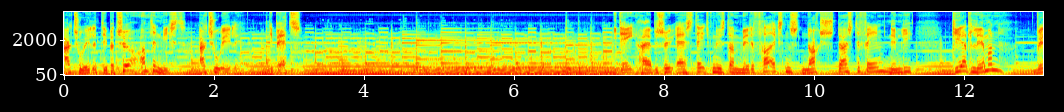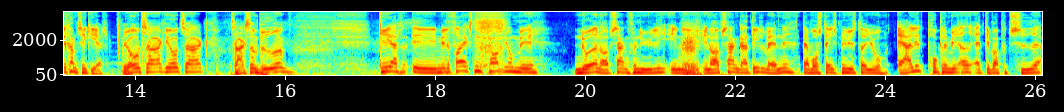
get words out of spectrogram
aktuelle debattør om den mest aktuelle debat. I dag har jeg besøg af statsminister Mette Frederiksens nok største fan, nemlig Gert Lemmon. Velkommen til, Gert. Jo tak, jo tak. Tak som byder. Gert, øh, Mette Frederiksen kom jo med noget af en opsang for nylig. En, øh, en opsang, der er delt vandene, da vores statsminister jo ærligt proklamerede, at det var på tide at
